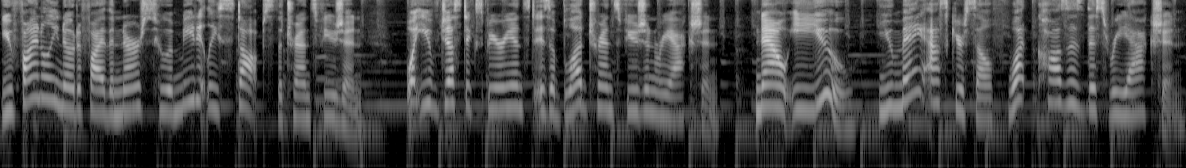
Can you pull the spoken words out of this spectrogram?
You finally notify the nurse who immediately stops the transfusion. What you've just experienced is a blood transfusion reaction. Now, EU, you may ask yourself what causes this reaction.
